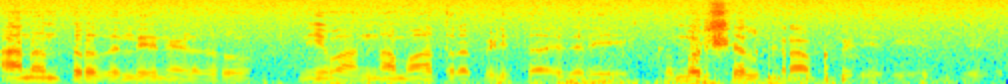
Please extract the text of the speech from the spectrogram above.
ಆ ನಂತರದಲ್ಲಿ ಏನು ಹೇಳಿದ್ರು? ನೀವು ಅನ್ನ ಮಾತ್ರ ಬೆಳೀತಾ ಇದ್ದೀರಿ ಕಮರ್ಷಿಯಲ್ ಕ್ರಾಪ್ ಬೆಳೀರಿ ಅಂತ ಹೇಳಿ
